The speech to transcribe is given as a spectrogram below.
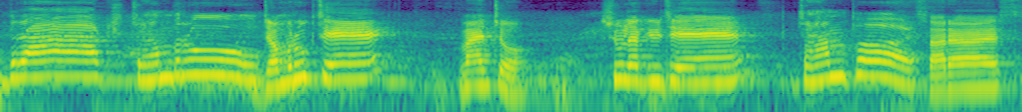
દ્રાક્ષ જમરૂક. જમરૂક છે. વાંચો. શું લખ્યું છે? જામફળ. સરસ.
